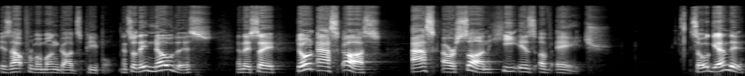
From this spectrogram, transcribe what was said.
is out from among God's people. And so they know this, and they say, don't ask us, ask our son, he is of age. So again, they,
